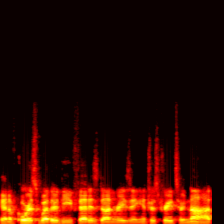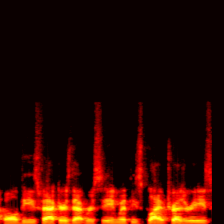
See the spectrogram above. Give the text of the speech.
And of course whether the fed is done raising interest rates or not all these factors that we're seeing with the supply of treasuries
